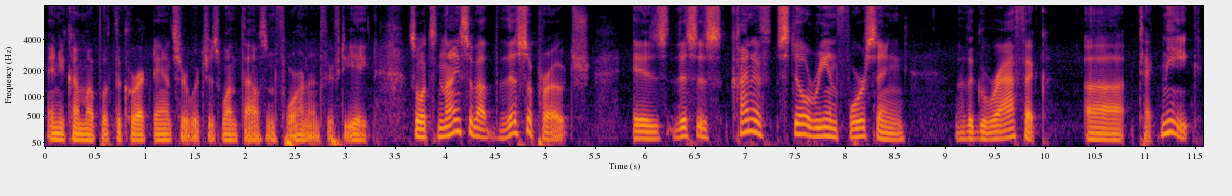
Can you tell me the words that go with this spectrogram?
and you come up with the correct answer, which is 1458. So, what's nice about this approach is this is kind of still reinforcing the graphic uh, technique,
